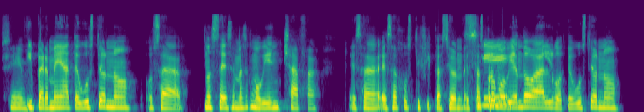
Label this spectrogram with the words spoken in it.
Sí. Y permea, te guste o no. O sea, no sé, se me hace como bien chafa esa, esa justificación. Estás promoviendo algo, te guste o no.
